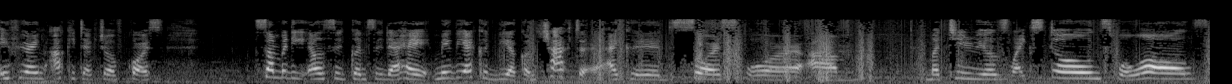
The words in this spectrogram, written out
If you're in architecture, of course, somebody else would consider, hey, maybe I could be a contractor. I could source for um, materials like stones for walls,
